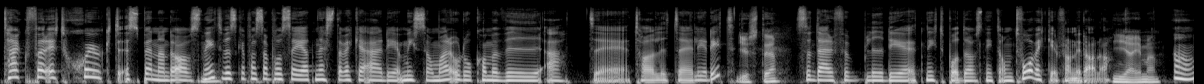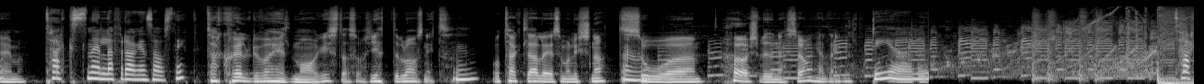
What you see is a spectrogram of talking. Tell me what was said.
Tack för ett sjukt spännande avsnitt. Mm. Vi ska passa på att säga att nästa vecka är det midsommar och då kommer vi att eh, ta lite ledigt. Just det. Så därför blir det ett nytt poddavsnitt om två veckor från idag. Då. Jajamän. Ja. Jajamän. Tack snälla för dagens avsnitt. Tack själv, det var helt magiskt alltså. Jättebra avsnitt. Och tack till alla er som har lyssnat. Så eh, hörs vi nästa gång helt enkelt. Det gör vi. Tack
